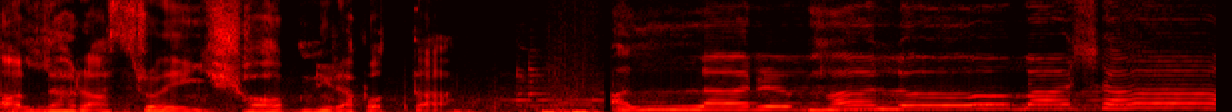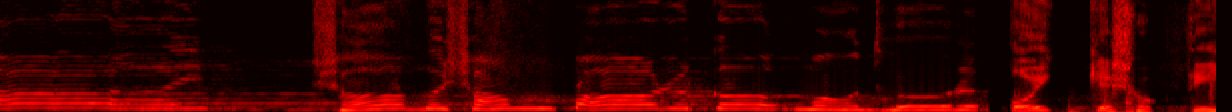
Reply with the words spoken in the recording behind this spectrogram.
আল্লাহর আশ্রয়েই সব নিরাপত্তা। আল্লাহর ভালোবাসায় সব সম্পর্ক মধুর। ঐক্যে শক্তি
